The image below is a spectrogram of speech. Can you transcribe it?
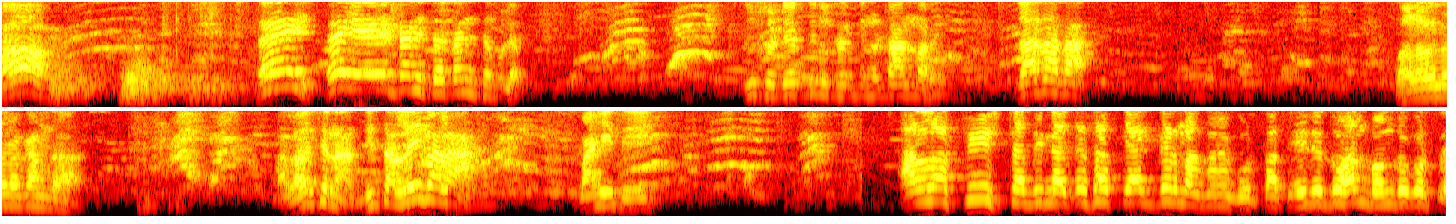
হ্যাঁ। এই এই এই টানিস বলে। দুশো দেড় তিনশো কিলো টান মারে। দা দা দা ভালো হইল না কামটা? ভালো হয়েছে না? দিতালেই বালা। বাহি দেই। আল্লাহ তিরিশটা দিন আইতেছে আজকে এক দেড় মাস ধরে ঘুরতাছে। এই যে দোকান বন্ধ করছে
